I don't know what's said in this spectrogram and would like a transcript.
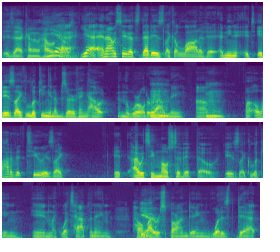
Is that kind of how yeah, it goes? yeah, and I would say that's that is like a lot of it. I mean, it it is like looking and observing out in the world around me. Um, But a lot of it too is like, it. I would say most of it though is like looking in like what's happening, how am I responding, what does that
